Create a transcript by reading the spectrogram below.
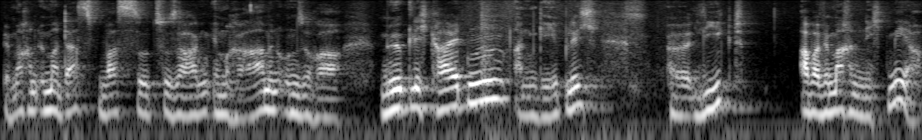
Wir machen immer das, was sozusagen im Rahmen unserer Möglichkeiten angeblich äh, liegt, aber wir machen nicht mehr.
